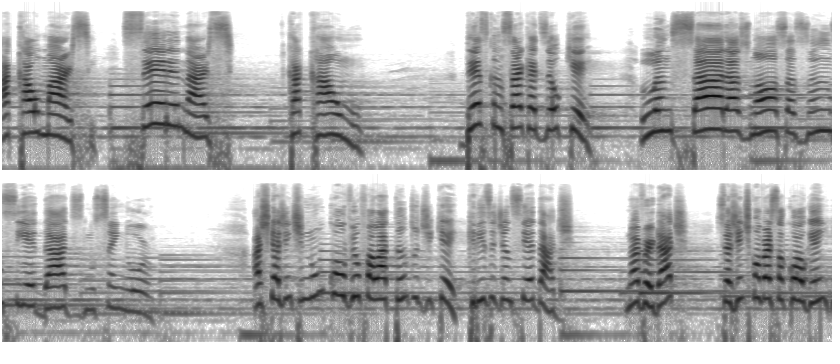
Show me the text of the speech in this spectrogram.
acalmar-se, serenar-se, ficar calmo. Descansar quer dizer o quê? Lançar as nossas ansiedades no Senhor. Acho que a gente nunca ouviu falar tanto de quê? Crise de ansiedade. Não é verdade? Se a gente conversa com alguém,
